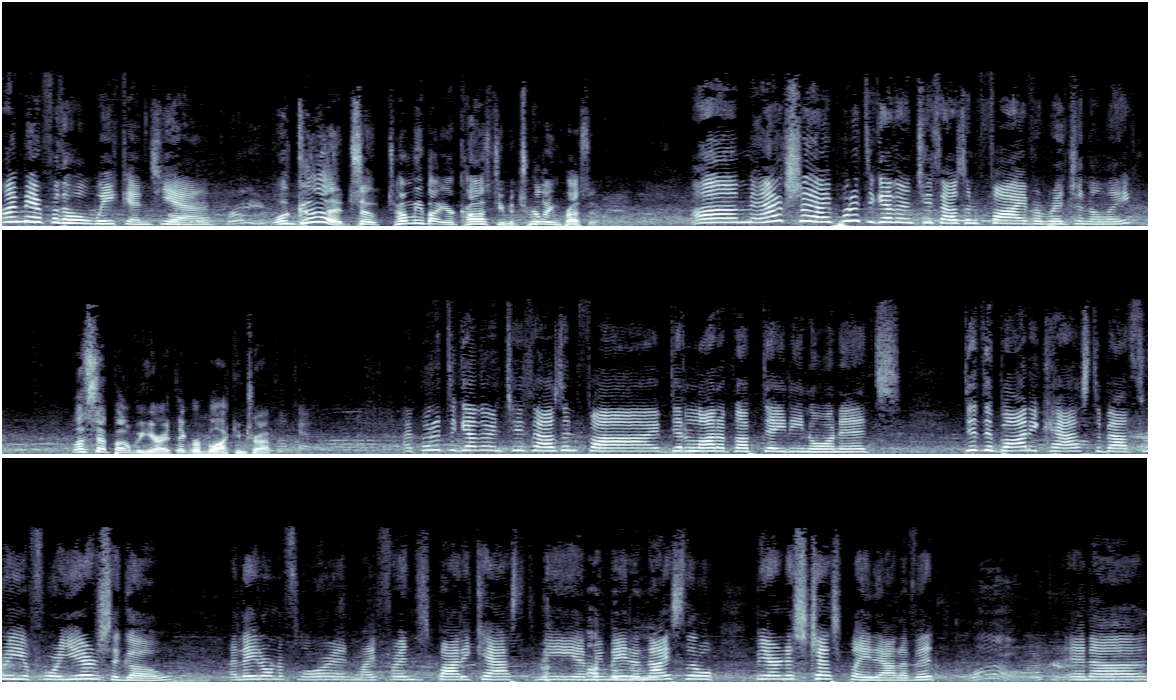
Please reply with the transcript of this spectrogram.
I'm here for the whole weekend, yeah. Great. Well, good. So tell me about your costume. It's really impressive. Um, actually, I put it together in 2005 originally. Let's step over here. I think we're blocking traffic. Okay. I put it together in 2005, did a lot of updating on it. Did the body cast about three or four years ago. I laid on the floor and my friends body cast me, and we made a nice little Baroness chest plate out of it. Wow, okay. And uh,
